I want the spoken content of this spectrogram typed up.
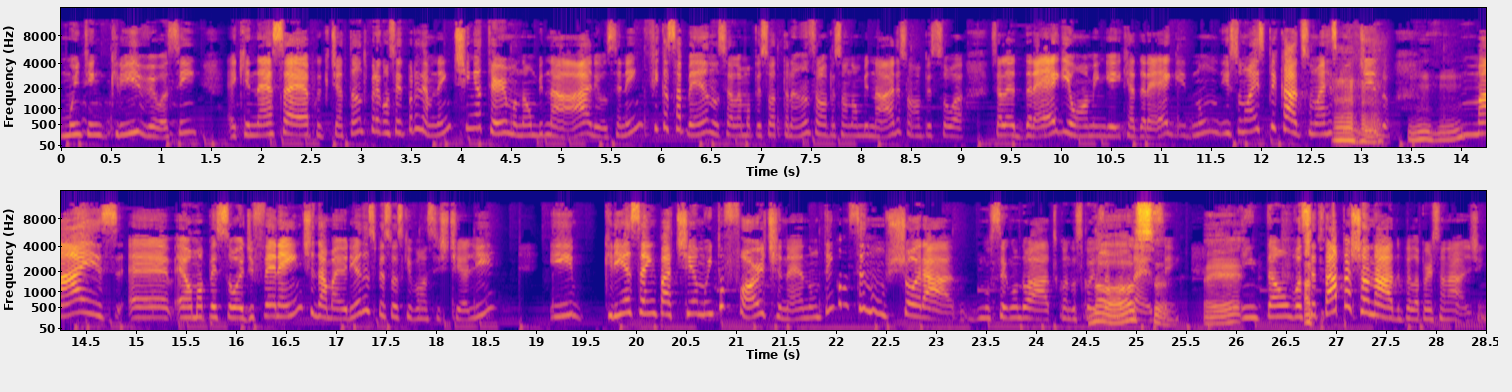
muito incrível, assim, é que nessa época que tinha tanto preconceito, por exemplo, nem tinha termo não binário, você nem fica sabendo se ela é uma pessoa trans, se ela é uma pessoa não binária, se ela é uma pessoa. se ela é drag, um homem gay que é drag. Não- isso não é explicado, isso não é respondido. Uhum. Mas é, é uma pessoa diferente da maioria das pessoas que vão assistir ali. E cria essa empatia muito forte, né? Não tem como você não chorar no segundo ato quando as coisas Nossa. acontecem. É, Então você Até- tá apaixonado pela personagem.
